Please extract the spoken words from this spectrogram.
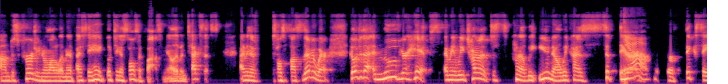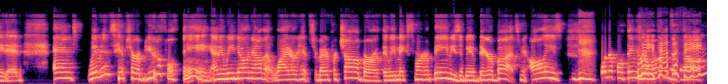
um, discouraging to a lot of women. If I say, "Hey, go take a salsa class," I mean, I live in Texas. I mean, there's salsa classes everywhere. Go do that and move your hips. I mean, we try to just kind of, we, you know, we kind of sit there. Yeah. We're fixated. And women's hips are a beautiful thing. I mean, we know now that wider hips are better for childbirth, that we make smarter babies, and we have bigger butts. I mean, all these wonderful things. Wait, that's a thing?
